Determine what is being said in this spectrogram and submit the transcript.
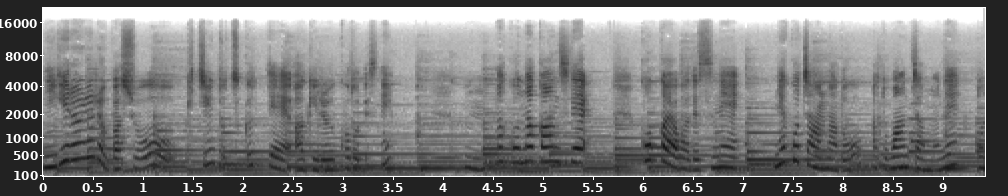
逃げられる場所をきちんと作ってあげることですね。うんまあ、こんな感じで今回はですね猫ちゃんなどあとワンちゃんもね同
